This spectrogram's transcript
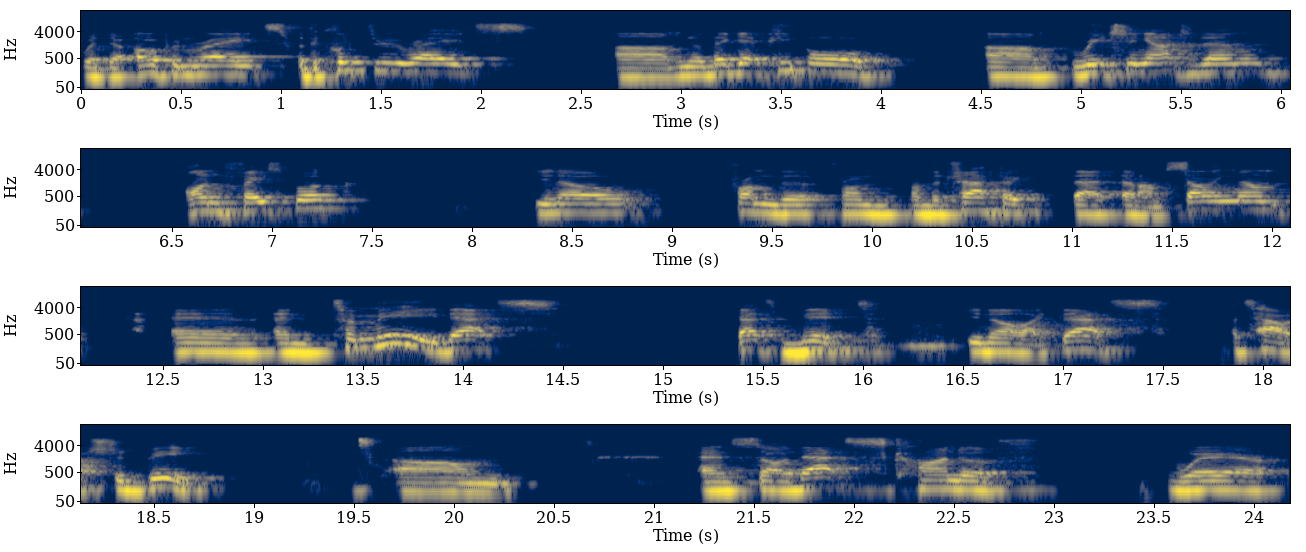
with their open rates, with the click through rates. Um, you know, they get people reaching out to them on Facebook you know, from the from from the traffic that that I'm selling them. And and to me, that's that's mint. You know, like that's that's how it should be. Um, and so that's kind of where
